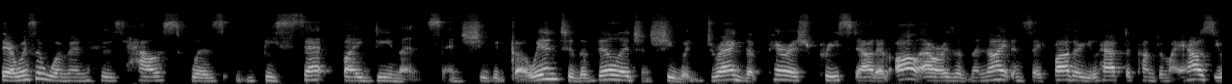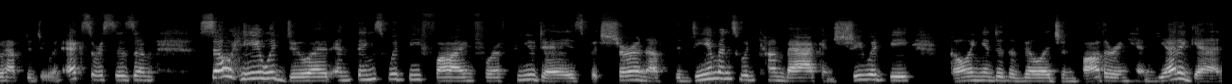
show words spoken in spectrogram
there was a woman whose house was beset by demons, and she would go into the village and she would drag the parish priest out at all hours of the night and say, Father, you have to come to my house, you have to do an exorcism. So he would do it, and things would be fine for a few days. But sure enough, the demons would come back, and she would be going into the village and bothering him yet again.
